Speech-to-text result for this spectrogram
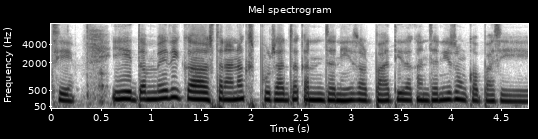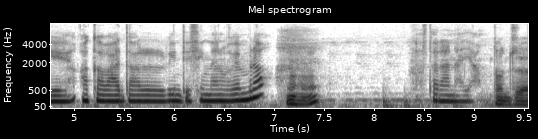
Sí, i també dic que estaran exposats a Can Genís, al pati de Can Genís, un cop hagi acabat el 25 de novembre, Uh -huh. Estaran allà. Doncs eh,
